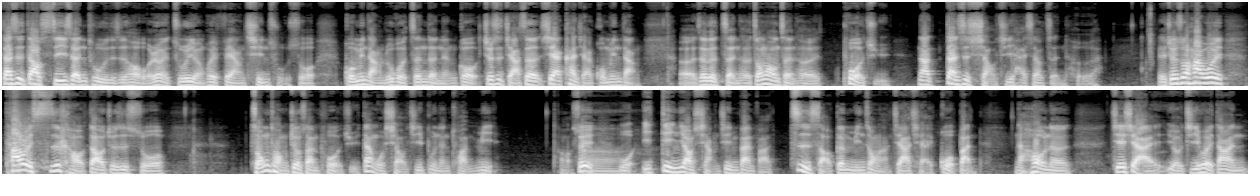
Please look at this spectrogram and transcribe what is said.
但是到 Season Two 之后，我认为朱立伦会非常清楚说，国民党如果真的能够，就是假设现在看起来国民党呃这个整合总统整合破局，那但是小鸡还是要整合啊。也就是说，他会他会思考到，就是说总统就算破局，但我小鸡不能团灭。哦，所以我一定要想尽办法，至少跟民众党加起来过半。然后呢，接下来有机会，当然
